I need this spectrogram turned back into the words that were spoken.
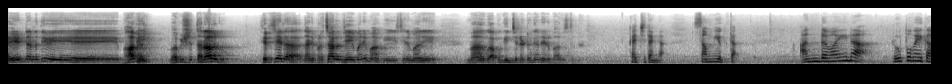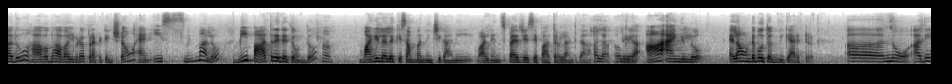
ఏంటన్నది భావి భవిష్యత్ తరాలకు తెలిసేలా దాని ప్రచారం చేయమని మాకు ఈ సినిమాని మాకు అప్పగించినట్టుగా నేను భావిస్తున్నాను. ఖచ్చితంగా. సంయుక్త. అందమైన రూపమే కాదు హావభావాలు కూడా ప్రకటించడం అండ్ ఈ సినిమాలో మీ పాత్ర ఏదైతే ఉందో మహిళలకి సంబంధించి కానీ వాళ్ళని ఇన్స్పైర్ చేసే పాత్ర లాంటిదా. లేదా ఆ యాంగిల్లో ఎలా ఉండబోతుంది మీ క్యారెక్టర్ నో అది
